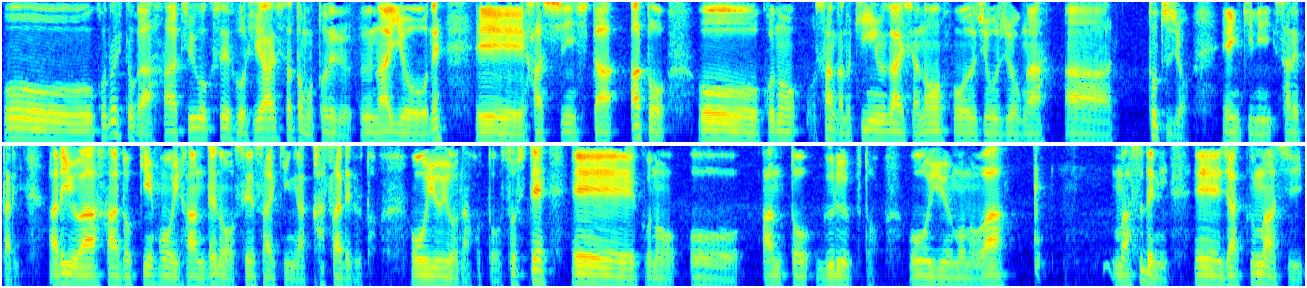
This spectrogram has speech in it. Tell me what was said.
この人が中国政府を批判したとも取れる内容をね、えー、発信した後この傘下の金融会社の上場があ突如延期にされたりあるいは独禁法違反での制裁金が課されるというようなこと。そして、えー、このアントグループというものはまあ、すでに、えー、ジャック・マー氏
